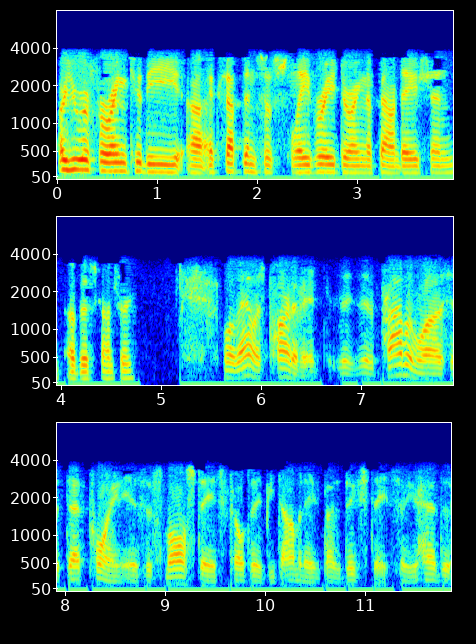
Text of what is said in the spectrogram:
Are you referring to the uh, acceptance of slavery during the foundation of this country? Well, that was part of it. The, the problem was at that point is the small states felt they'd be dominated by the big states. So you had the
